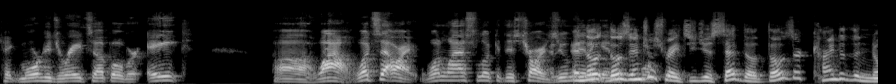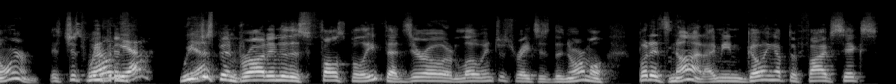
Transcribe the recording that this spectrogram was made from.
take mortgage rates up over eight. Uh, wow, what's that? All right, one last look at this chart. Zoom in. and, those, those interest rates you just said, though, those are kind of the norm. It's just we've well, been, yeah. We've yeah. just been brought into this false belief that zero or low interest rates is the normal, but it's not. I mean, going up to five, six,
